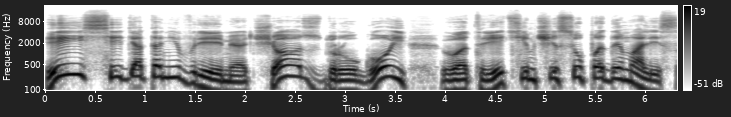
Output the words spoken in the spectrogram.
и сидят они время, час-другой, во третьем часу подымались,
